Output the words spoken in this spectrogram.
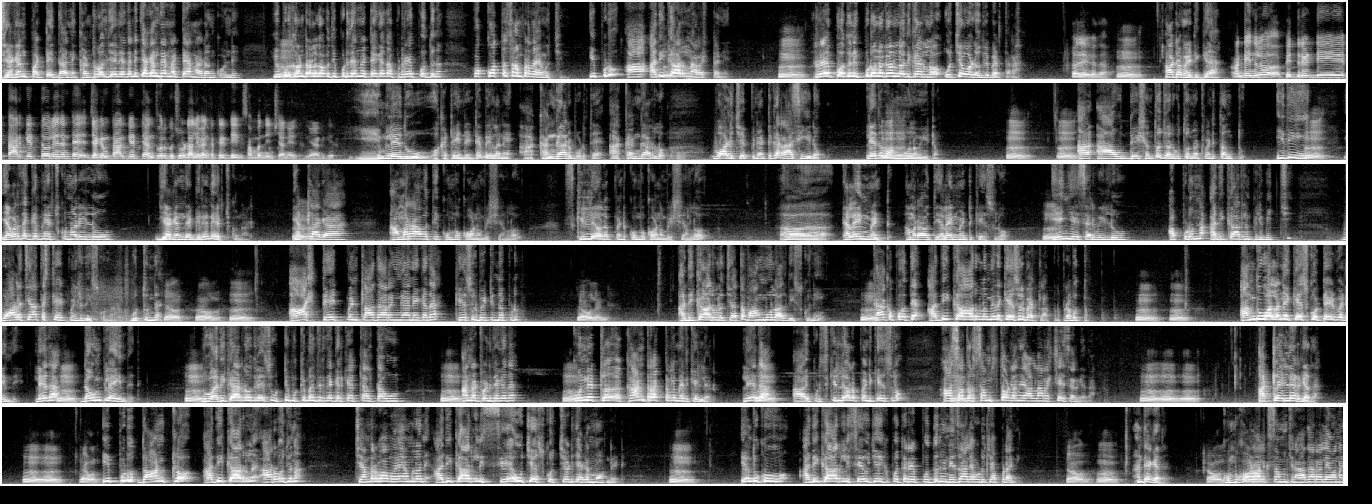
జగన్ పట్టే దాన్ని కంట్రోల్ చేయలేదని జగన్ తిన్నట్టే అన్నాడు అనుకోండి. ఇప్పుడు కంట్రోల్ కాకపోతే ఇప్పుడు తిన్నట్టే కదా అప్పుడు రేపు పొద్దున ఒక కొత్త సంప్రదాయం వచ్చింది. ఇప్పుడు ఆ అధికారులను అరెస్ట్ అనేది. ఉమ్, రేపు పొద్దున ఇప్పుడున్న గనుల అధికారులు వచ్చేవాళ్ళు వదిలిపెడతారా? అదే కదా. ఆటోమేటిక్గా అంటే ఇందులో పెద్దిరెడ్డి టార్గెట్ లేదంటే జగన్ టార్గెట్ ఎంతవరకు చూడాలి వెంకటరెడ్డికి సంబంధించి అనేది నేను అడిగాను. ఏం లేదు. ఒకటేంటంటే వీళ్ళని ఆ కంగారు పుడితే ఆ కంగారులో వాళ్ళు చెప్పినట్టుగా రాసి ఇయడం లేదా వాంగ్మూలం ఉమ్, ఆ- ఉద్దేశంతో జరుగుతున్నటువంటి తంతు. ఇది ఎవరి దగ్గర నేర్చుకున్నారు వీళ్ళు? జగన్ దగ్గరే నేర్చుకున్నారు. ఎట్లాగా? అమరావతి కుంభకోణం విషయంలో స్కిల్ డెవలప్మెంట్ కుంభకోణం విషయంలో అలైన్మెంట్ అమరావతి అలైన్మెంట్ కేసులో ఏం చేశారు వీళ్ళు? అప్పుడున్న అధికారులను పిలిపించి వాళ్ళ చేత స్టేట్మెంట్లు తీసుకున్నారు. గుర్తుందా? ఆ స్టేట్మెంట్ల ఆధారంగానే కదా కేసులు పెట్టినప్పుడు అవునండి. అధికారుల చేత వాంగ్మూలాలు తీసుకుని. కాకపోతే అధికారుల మీద కేసులు పెట్టాలి అప్పుడు ప్రభుత్వం. అందువల్లనే కేసు కొట్టేయబడింది లేదా. డౌన్ ప్లే అయింది అది. నువ్వు అధికారిని వదిలేసి ఉట్టి ముఖ్యమంత్రి దగ్గరికి ఎట్లా వెళ్తావు? అన్నటువంటిదే కదా. కొన్నిట్ల కాంట్రాక్టర్ల మీదకి వెళ్ళారు. లేదా ఆ ఇప్పుడు స్కిల్ డెవలప్మెంట్ కేసులో ఆ సదరు సంస్థ వాళ్ళని వాళ్ళని అరెస్ట్ చేశారు కదా. అట్లా వెళ్ళారు కదా. ఇప్పుడు దాంట్లో అధికారులని ఆ రోజున చంద్రబాబు హయాంలోని అధికారుల్ని సేవ్ చేసుకొచ్చాడు జగన్మోహన్ రెడ్డి. ఎందుకు? అధికారుల్ని సేవ్ చేయకపోతే రేపు పొద్దున నిజాలు ఎవడు చెప్పడానికి అంతే కదా? కుంభకోణాలకు సంబంధించిన ఆధారాలు ఏమన్నా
